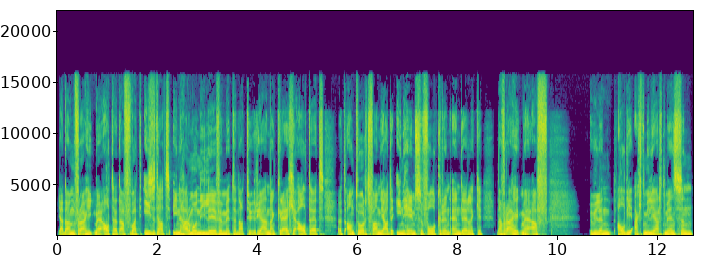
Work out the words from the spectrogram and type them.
ja, dan vraag ik mij altijd af, wat is dat in harmonie leven met de natuur? Ja, en dan krijg je altijd het antwoord van ja, de inheemse volkeren en dergelijke. Dan vraag ik mij af, willen al die 8 miljard mensen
